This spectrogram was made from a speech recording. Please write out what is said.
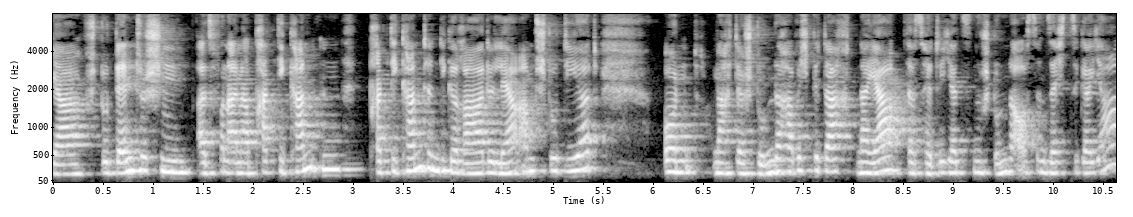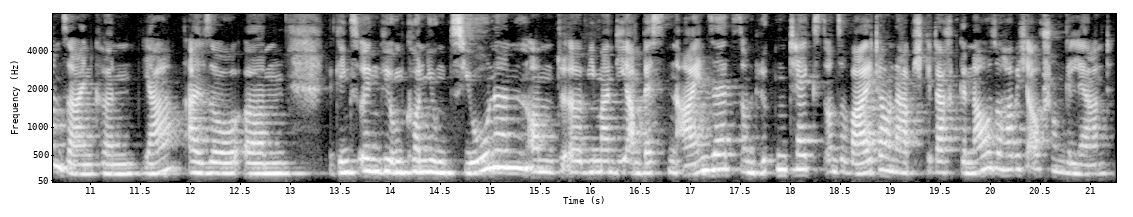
ja, studentischen, also von einer Praktikanten, Praktikantin, die gerade Lehramt studiert. Und nach der Stunde habe ich gedacht, na ja, das hätte jetzt eine Stunde aus den 60er Jahren sein können. Ja, also ähm, da ging es irgendwie um Konjunktionen und äh, wie man die am besten einsetzt und Lückentext und so weiter. Und da habe ich gedacht, genau so habe ich auch schon gelernt.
